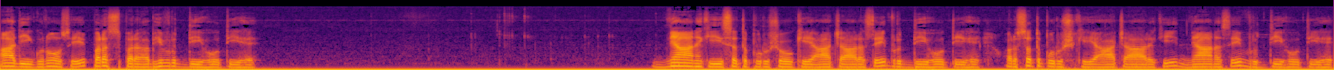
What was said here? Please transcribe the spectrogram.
आदि गुणों से परस्पर अभिवृद्धि होती है। ज्ञान की सतपुरुषों के आचार से वृद्धि होती है और सतपुरुष के आचार की ज्ञान से वृद्धि होती है।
